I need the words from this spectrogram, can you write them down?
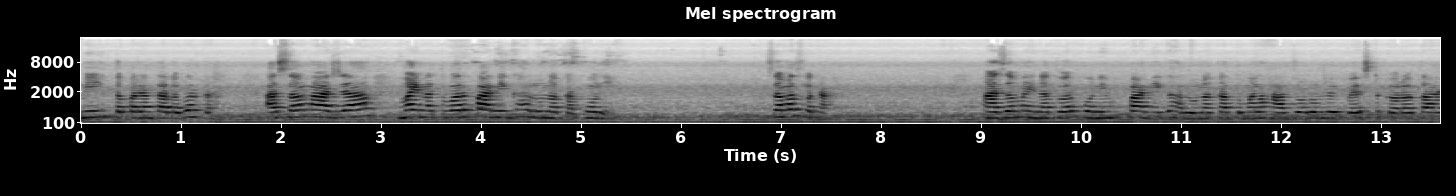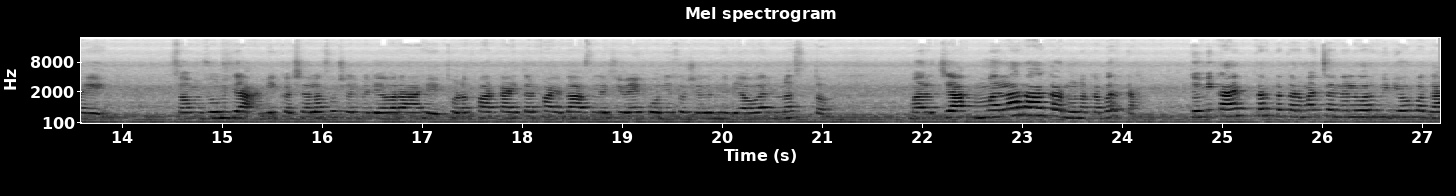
मी इथंपर्यंत आलं बरं का. असं माझ्या मेहनतवर पाणी घालू नका कोणी. समजलं का? माझं मेहनतवर कोणी पाणी घालू नका. तुम्हाला हात जोडून रिक्वेस्ट करत आहे. समजून घ्या मी कशाला सोशल मीडियावर आहे? थोडंफार काही तर फायदा असल्याशिवाय कोणी सोशल मीडियावर नसतं. माझ्या मला राग आणू नका बरं का? तुम्ही काय करता? कर्मा चॅनलवर व्हिडिओ बघा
